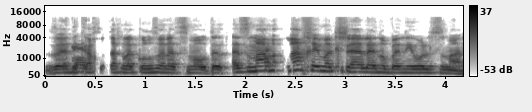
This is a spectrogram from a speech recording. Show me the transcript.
זה כן. ניקח אותך לקורס על עצמאות. אז מה, מה הכי מקשה עלינו בניהול זמן?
